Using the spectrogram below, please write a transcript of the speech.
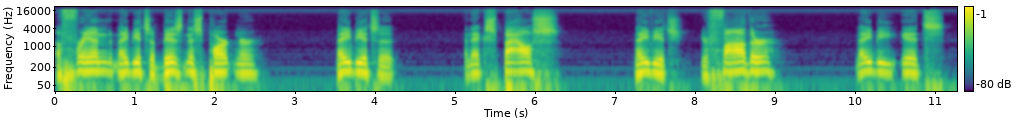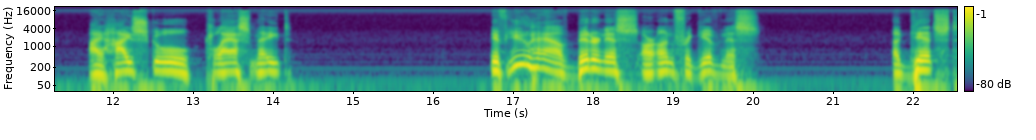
a friend, maybe it's a business partner, maybe it's a, an ex spouse, maybe it's your father, Maybe it's a high school classmate. If you have bitterness or unforgiveness against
